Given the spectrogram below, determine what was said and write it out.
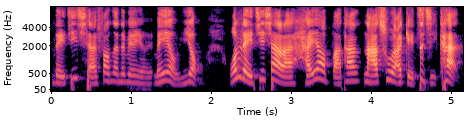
累积起来放在那边也没有用。我累积下来，还要把它拿出来给自己看。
